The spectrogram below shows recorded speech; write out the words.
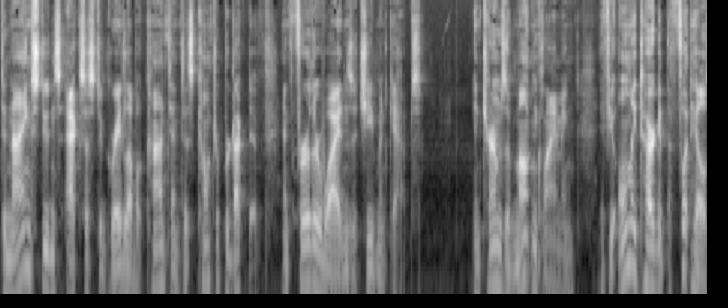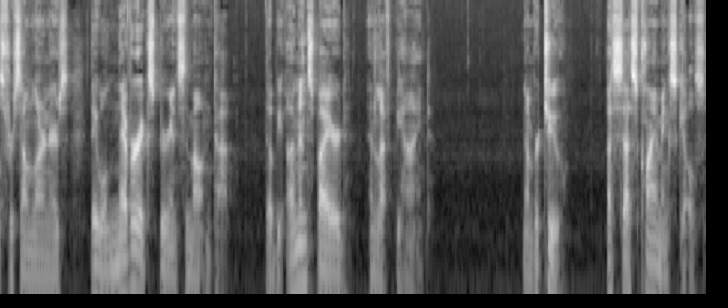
denying students access to grade level content is counterproductive and further widens achievement gaps. In terms of mountain climbing, if you only target the foothills for some learners, they will never experience the mountaintop. They'll be uninspired and left behind. Number two, Assess climbing skills.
